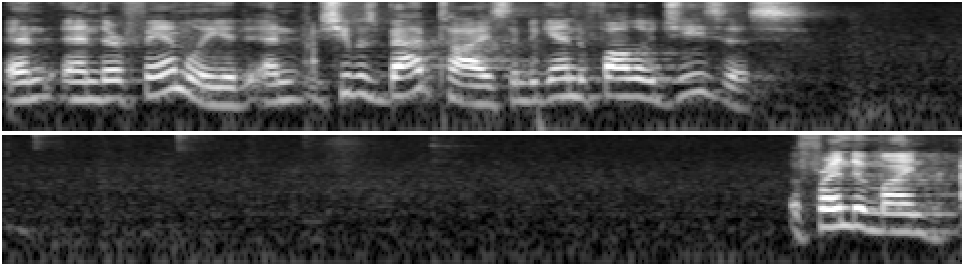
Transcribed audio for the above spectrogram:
and, and their family. And she was baptized and began to follow Jesus. A friend of mine,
